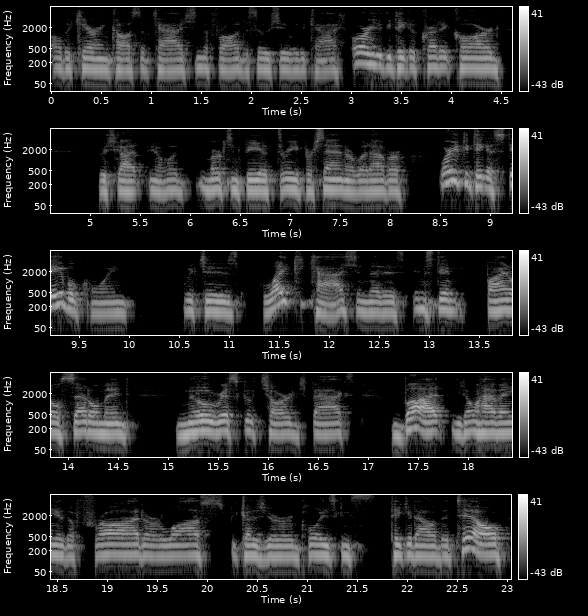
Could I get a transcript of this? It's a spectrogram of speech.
all the carrying costs of cash and the fraud associated with the cash, or you could take a credit card, which got you know a merchant fee of three percent or whatever, or you could take a stable coin, which is like cash and that is instant final settlement, no risk of chargebacks, but you don't have any of the fraud or loss because your employees can take it out of the till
